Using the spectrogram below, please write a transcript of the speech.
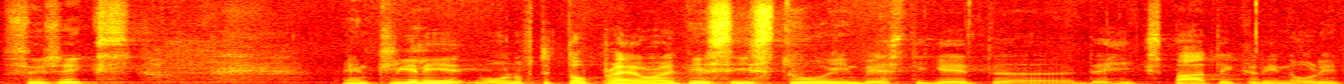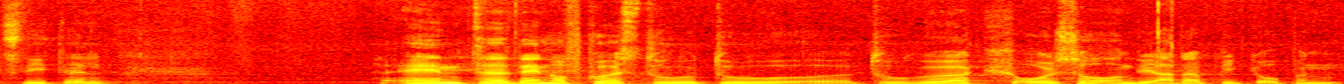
physics. And clearly, one of the top priorities is to investigate uh, the Higgs particle in all its detail. And uh, then, of course, to, to, to work also on the other big open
